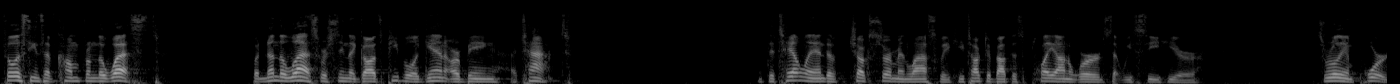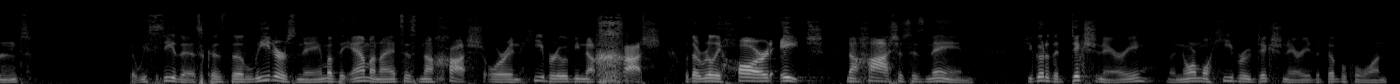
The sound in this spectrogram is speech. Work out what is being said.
Philistines have come from the west. But nonetheless, we're seeing that God's people again are being attacked. At the tail end of Chuck's sermon last week, he talked about this play on words that we see here. It's really important that we see this because the leader's name of the Ammonites is Nahash, or in Hebrew it would be Nahash with a really hard H. Nahash is his name. If you go to the dictionary, the normal Hebrew dictionary, the biblical one,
